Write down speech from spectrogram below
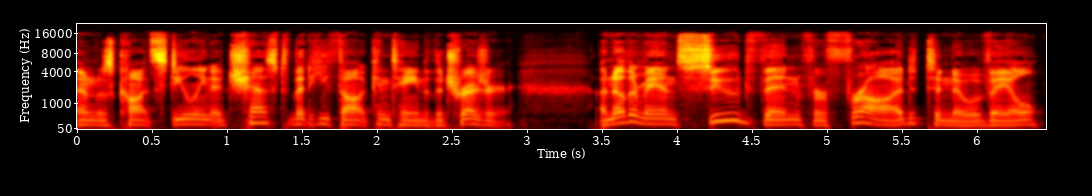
and was caught stealing a chest that he thought contained the treasure. Another man sued Fenn for fraud to no avail.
